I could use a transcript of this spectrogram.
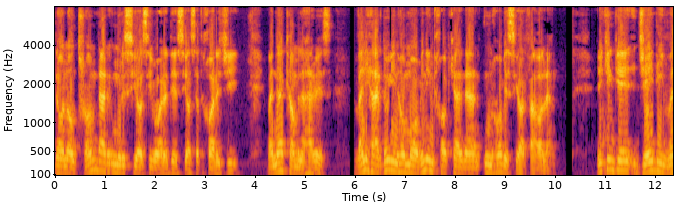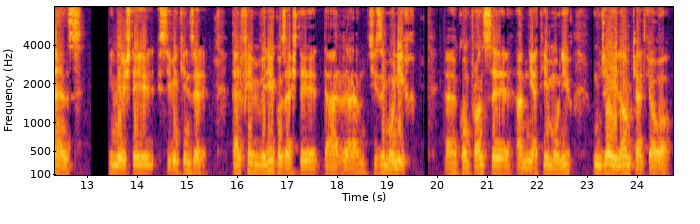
دانالد ترامپ در امور سیاسی وارد سیاست خارجی و نه کاملا هریس ولی هر دو اینها معاون انتخاب کردن اونها بسیار فعالن. یکی اینکه جی دی ونس این نوشته استیون کینزره در فوریه گذشته در چیز مونیخ کنفرانس امنیتی مونیخ اونجا اعلام کرد که آقا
